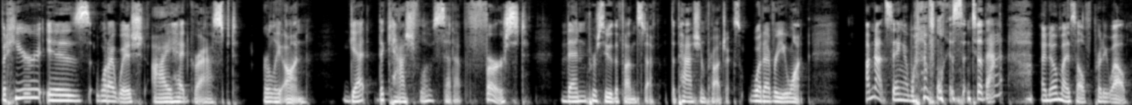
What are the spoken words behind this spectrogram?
But here is what I wished I had grasped early on get the cash flow set up first then pursue the fun stuff, the passion projects, whatever you want. I'm not saying I would have listened to that. I know myself pretty well.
